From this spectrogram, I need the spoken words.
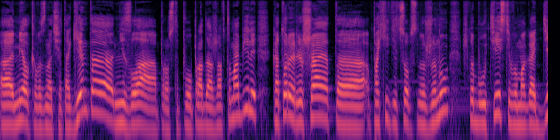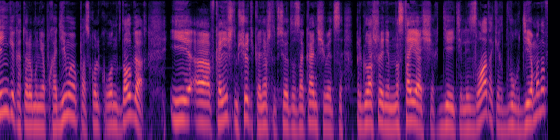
э, мелкого, значит, агента, не зла, а просто по продаже автомобилей, который решает э, похитить собственную жену, чтобы у тестя вымогать деньги, которые ему необходимы, поскольку он в долгах. И э, в конечном счете, конечно, все это заканчивается приглашением настоящих деятелей зла, таких двух демонов,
